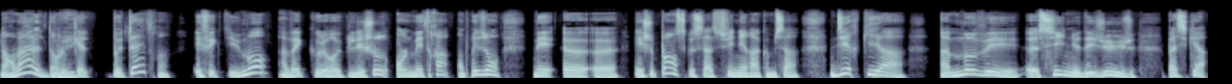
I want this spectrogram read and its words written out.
normal dans Oui. lequel peut-être, effectivement, avec le recul des choses, on le mettra en prison. Mais euh, euh, et je pense que ça se finira comme ça. Dire qu'il y a un mauvais euh, signe des juges parce qu'il y a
